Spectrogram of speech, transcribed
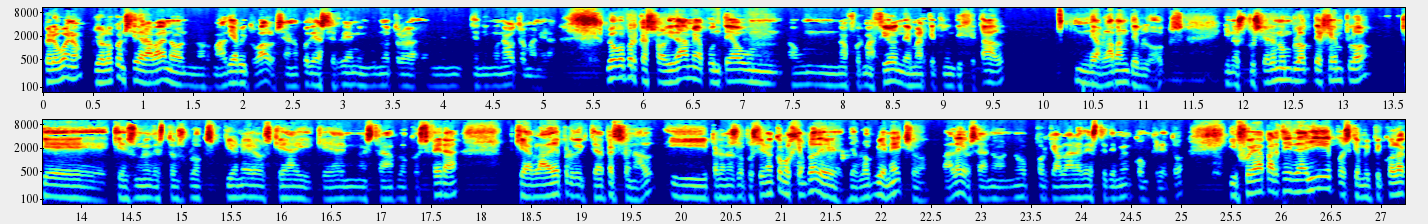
Pero bueno, yo lo consideraba no, normal y habitual, o sea, no podía ser de, ningún otro, de ninguna otra manera. Luego, por casualidad, me apunté a, un, a una formación de marketing digital donde hablaban de blogs y nos pusieron un blog de ejemplo que, es uno de estos blogs pioneros que hay, que hay en nuestra blogosfera, que hablaba de productividad personal, y, pero nos lo pusieron como ejemplo de, blog bien hecho, ¿vale? O sea, no, no porque hablara de este tema en concreto. Y fue a partir de allí, pues que me picó la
